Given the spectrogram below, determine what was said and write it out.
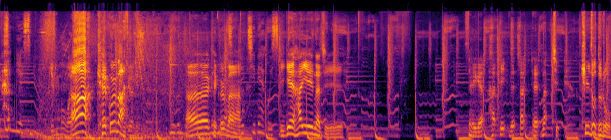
승리했습니다. 아 개꿀맛. 아, 눈 개꿀맛. 야성을 지배하고 있습니다. 이게 하이에나지. 자 이게 하이 네아에나치 킬도 들어옴.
